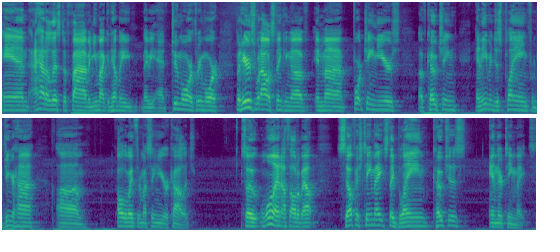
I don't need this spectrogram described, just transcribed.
And I had a list of five, and you might can help me maybe add two more or three more. But here's what I was thinking of in my 14 years of coaching and even just playing from junior high um, all the way through my senior year of college. So, one, I thought about selfish teammates, they blame coaches and their teammates.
